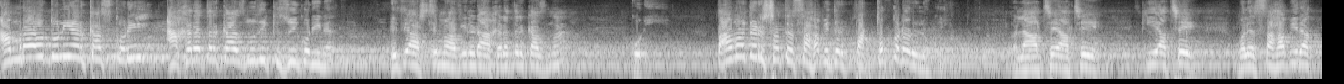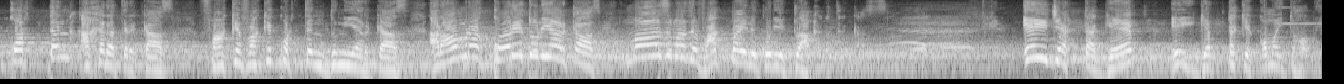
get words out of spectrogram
আমরাও দুনিয়ার কাজ করি, আখেরাতের কাজ বুঝি কিছুই করি না। এই যে আসছে মাহফিলের আখেরাতের কাজ না, করি। তা আমাদের সাথে সাহাবিদের পার্থক্যটা রইল কই? বলে, আছে আছে, কি আছে? বলে, সাহাবিরা করতেন আখেরাতের কাজ। ফাঁকে ফাঁকে করতেন দুনিয়ার কাজ। আর আমরা করি দুনিয়ার কাজ। মাঝে মাঝে ফাঁক পাইলে করি একটু আখেরাতের কাজ। এই যে একটা গ্যাপ, এই গ্যাপটাকে কমাইতে হবে।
